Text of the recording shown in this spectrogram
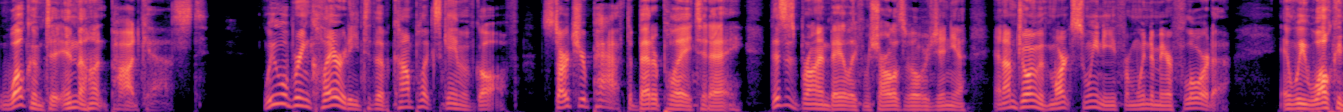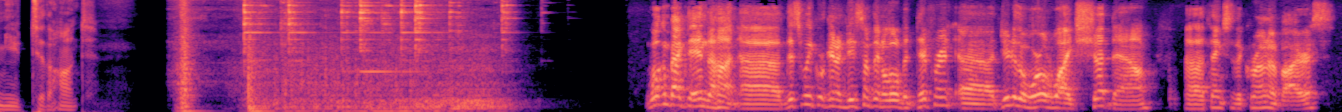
Welcome to In the Hunt podcast. We will bring clarity to the complex game of golf. Start your path to better play today. This is Brian Bailey from Charlottesville, Virginia, and I'm joined with Mark Sweeney from Windermere, Florida. And we welcome you to the hunt. Welcome back to In the Hunt. Uh, this week we're going to do something a little bit different. Uh, due to the worldwide shutdown, uh, thanks to the coronavirus,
